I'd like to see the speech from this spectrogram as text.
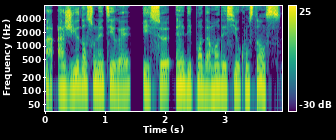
à agir dans son intérêt, et ce, indépendamment des circonstances.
